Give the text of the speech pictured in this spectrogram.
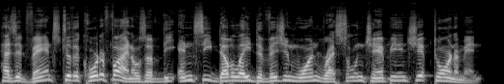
has advanced to the quarterfinals of the NCAA Division I Wrestling Championship Tournament.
